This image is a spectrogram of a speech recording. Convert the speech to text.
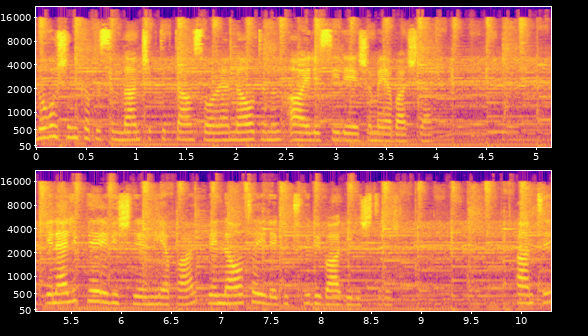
Novoş'un kapısından çıktıktan sonra Naota'nın ailesiyle yaşamaya başlar. Genellikle ev işlerini yapar ve Naota ile güçlü bir bağ geliştirir. Kanti,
